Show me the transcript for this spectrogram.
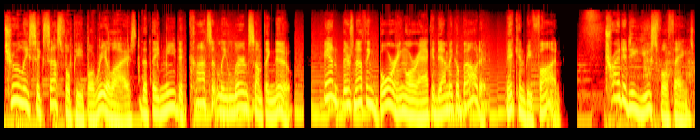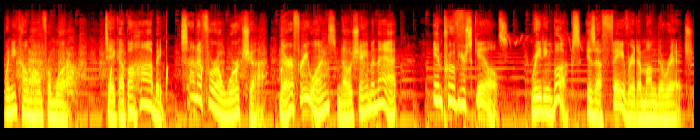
Truly successful people realize that they need to constantly learn something new. And there's nothing boring or academic about it. It can be fun. Try to do useful things when you come home from work. Take up a hobby. Sign up for a workshop. There are free ones, no shame in that. Improve your skills. Reading books is a favorite among the rich.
